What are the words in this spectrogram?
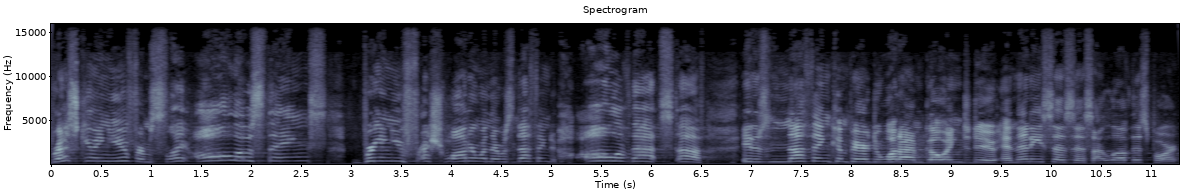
rescuing you from slavery, all those things, bringing you fresh water when there was nothing, to, all of that stuff. It is nothing compared to what I'm going to do. And then he says this I love this part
